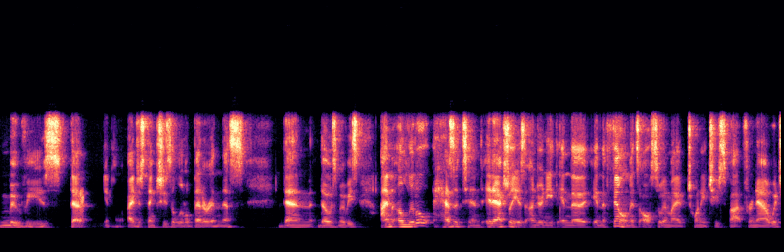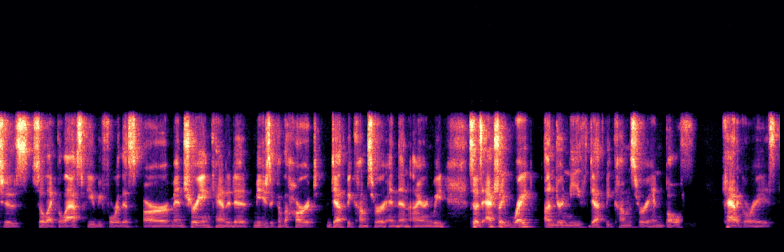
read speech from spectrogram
movies that you know, I just think she's a little better in this than those movies. I'm a little hesitant. It actually is underneath in the in the film. It's also in my 22 spot for now, which is so like the last few before this are Manchurian Candidate, Music of the Heart, Death Becomes Her, and then Ironweed. So it's actually right underneath Death Becomes Her in both categories.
